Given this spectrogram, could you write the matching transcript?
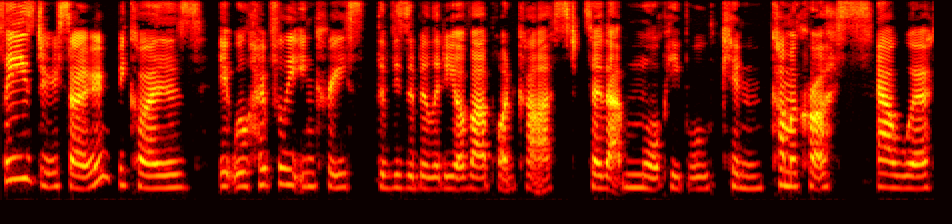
please do so because it will hopefully increase the visibility of our podcast so that more people can come across our work.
